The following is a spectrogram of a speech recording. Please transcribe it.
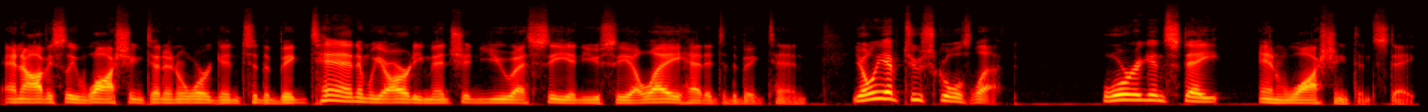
and obviously Washington and Oregon to the Big 10, and we already mentioned USC and UCLA headed to the Big 10. You only have two schools left Oregon State and Washington State.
